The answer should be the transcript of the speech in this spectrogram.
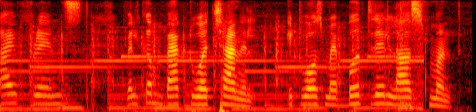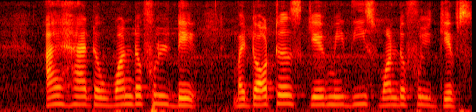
Hi friends, welcome back to our channel. It was my birthday last month. I had a wonderful day. My daughters gave me these wonderful gifts.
